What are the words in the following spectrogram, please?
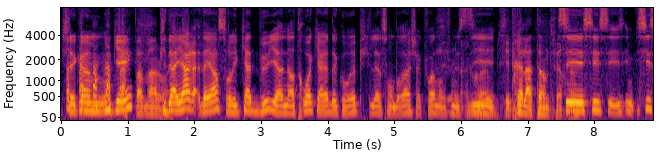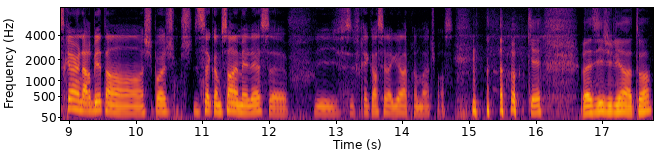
j'étais comme ok. Pas mal. Puis ouais. d'ailleurs, d'ailleurs sur les quatre buts, il y en a trois qui arrêtent de courir puis qui lèvent son bras à chaque fois. Donc je me suis dit. C'est très latin de faire ça. c'est, c'est, c'est, s'il serait un arbitre en, je sais pas, je, je dis ça comme ça en MLS, euh, pff, il se ferait casser la gueule après le match, je pense. Ok. Vas-y, Julien, à toi.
